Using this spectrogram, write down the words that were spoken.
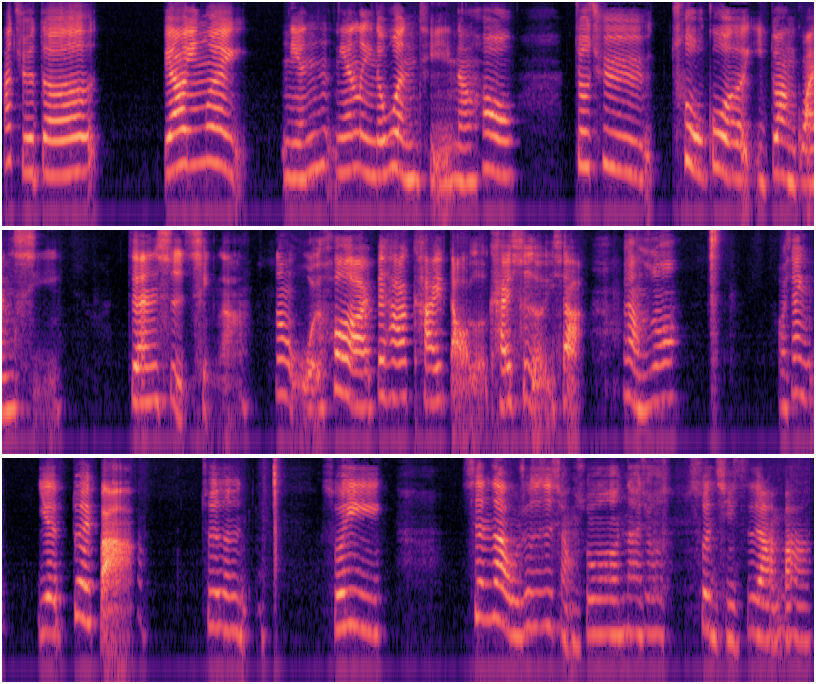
他觉得不要因为年年龄的问题，然后就去错过了一段关系这件事情啦。那我后来被他开导了，开示了一下，我想说，好像也对吧？就是，所以现在我就是想说，那就顺其自然吧。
